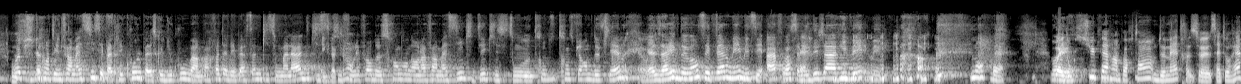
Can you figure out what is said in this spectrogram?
mmh. Oui, puis surtout quand tu es une pharmacie, c'est pas très cool parce que du coup, ben, parfois tu as des personnes qui sont malades, qui, font l'effort de se rendre dans la pharmacie, qui, qui sont transpirantes de fièvre. Et elles arrivent devant, c'est fermé, mais c'est affreux. Ça m'est déjà arrivé, mais. L'enfer. Ouais, donc super important de mettre cet horaire.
